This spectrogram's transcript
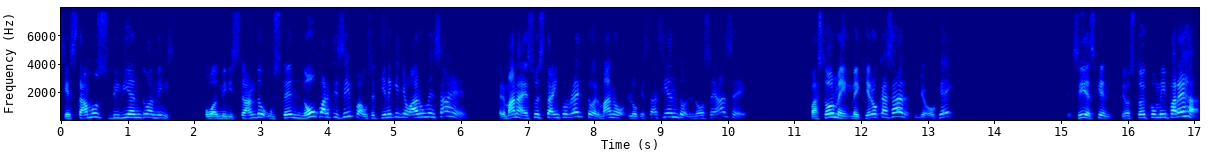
que estamos viviendo o administrando, usted no participa, usted tiene que llevar un mensaje. Hermana, eso está incorrecto, hermano, lo que está haciendo no se hace. Pastor, me, quiero casar. Yo, ok. Sí, es que yo estoy con mi pareja,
